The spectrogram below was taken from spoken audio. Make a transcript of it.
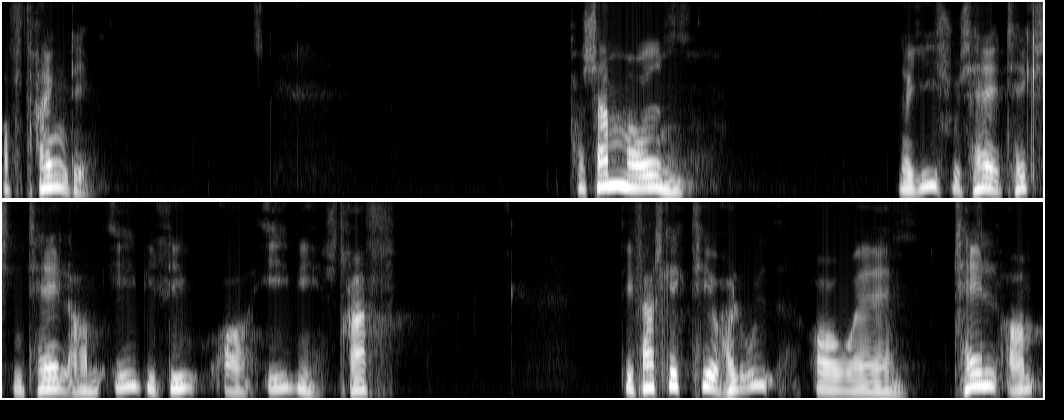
at fortrænge det. På samme måde, når Jesus her i teksten taler om evigt liv og evig straf, det er faktisk ikke til at holde ud og øh, tale om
